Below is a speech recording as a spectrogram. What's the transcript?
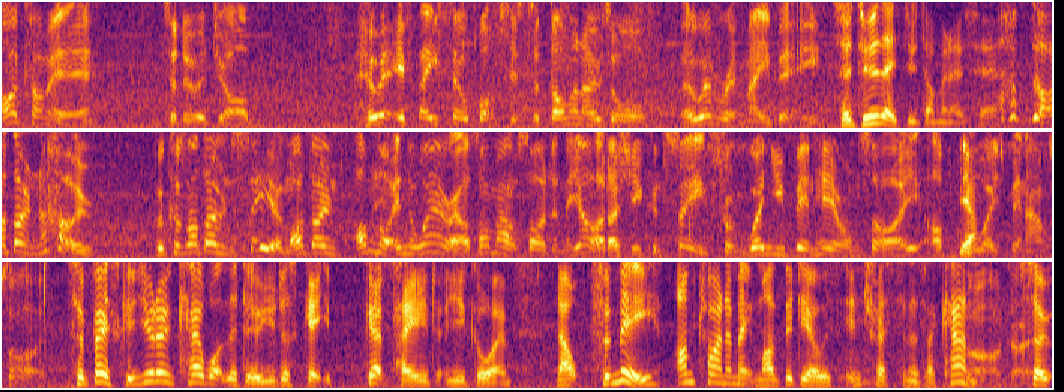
I come here to do a job. Who, if they sell boxes to Domino's or whoever it may be, So do they do Domino's here? I, I don't know because I don't see them. I don't. I'm not in the warehouse. I'm outside in the yard, as you can see from when you've been here on site. I've Yeah. always been outside. So basically, you don't care what they do. You just get get paid and you go home. Now, for me, I'm trying to make my video as interesting as I can. Oh, okay. So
